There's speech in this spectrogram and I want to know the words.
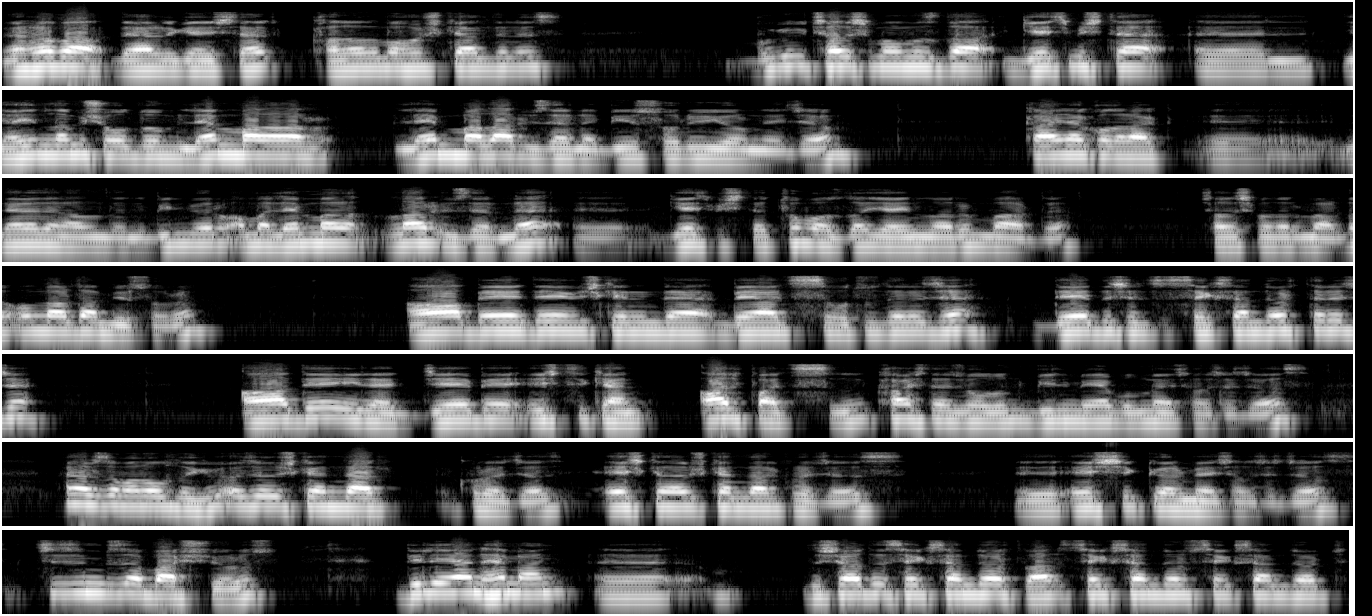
Merhaba değerli gençler, kanalıma hoş geldiniz. Bugün çalışmamızda geçmişte e, yayınlamış olduğum lemmalar lemmalar üzerine bir soruyu yorumlayacağım. Kaynak olarak e, nereden alındığını bilmiyorum ama lemmalar üzerine e, geçmişte TUMOZ'da yayınlarım vardı, çalışmalarım vardı. Onlardan bir soru. ABD üçgeninde B açısı 30 derece, D dış açısı 84 derece, AD ile CB eşitken alfa açısının kaç derece olduğunu bilmeye bulmaya çalışacağız. Her zaman olduğu gibi özel üçgenler kuracağız. Eşkenar üçgenler kuracağız. E, eşlik görmeye çalışacağız. Çizimimize başlıyoruz. Dileyen hemen e, dışarıda 84 var. 84 84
